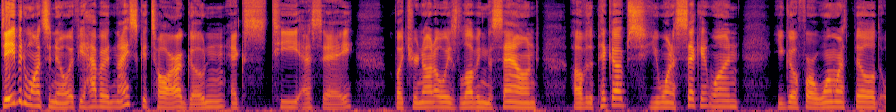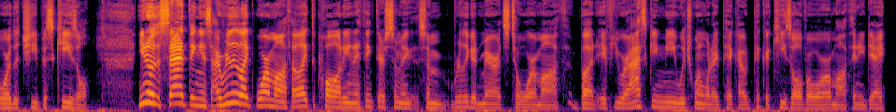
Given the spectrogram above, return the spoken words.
David wants to know if you have a nice guitar, a Godin XTSA, but you're not always loving the sound of the pickups. You want a second one. You go for a Warmoth build or the cheapest Kiesel. You know, the sad thing is, I really like Warmoth. I like the quality, and I think there's some some really good merits to Warmoth. But if you were asking me which one would I pick, I would pick a Kiesel over Warmoth any day.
